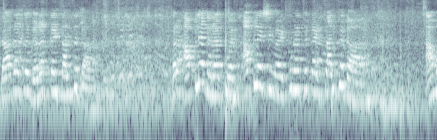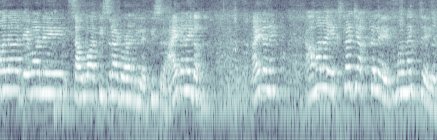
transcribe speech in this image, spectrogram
दादाचं घरात काही चालतं का? बरं आपल्या घरात पण आपल्याशिवाय कुणाचं काय चालतं का? आम्हाला देवाने सहावा तिसरा डोळा दिलाय. तिसरा. आहे का नाही ग? आहे का नाही? आम्हाला एक्स्ट्राची अक्कल आहे. तुम्हाला नाहीच आहे.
